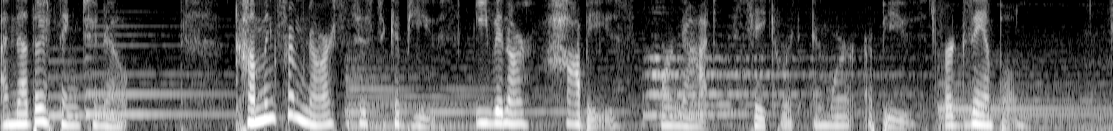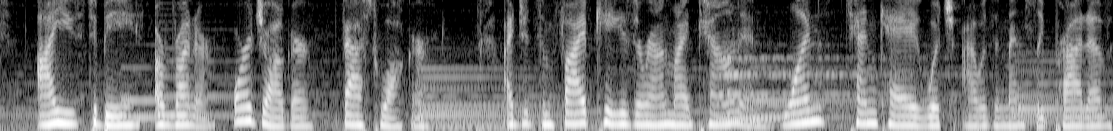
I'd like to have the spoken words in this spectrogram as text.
Another thing to note coming from narcissistic abuse, even our hobbies were not sacred and were abused. For example, I used to be a runner or a jogger, fast walker. I did some 5Ks around my town and one 10K, which I was immensely proud of.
